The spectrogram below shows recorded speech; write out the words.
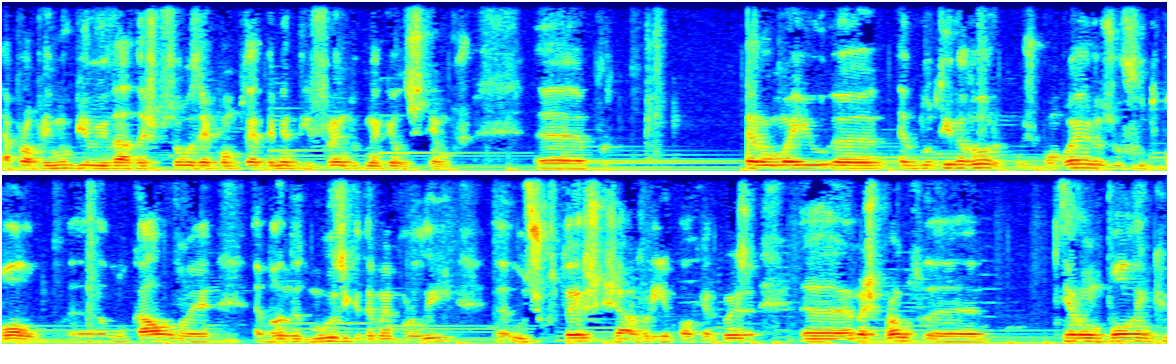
a própria mobilidade das pessoas é completamente diferente do que naqueles tempos. Uh, era um meio uh, aglutinador, os bombeiros, o futebol uh, local, não é? a banda de música também por ali, uh, os escuteiros, que já haveria qualquer coisa, mas pronto, era um polo em que,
